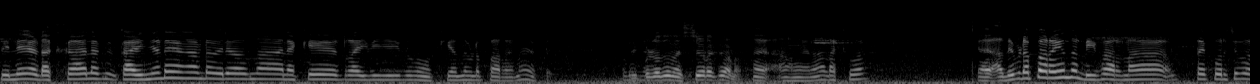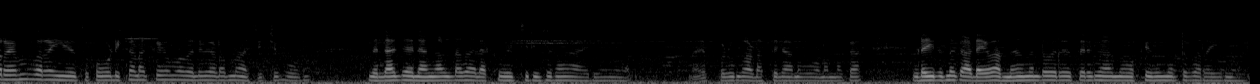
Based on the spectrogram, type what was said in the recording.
പിന്നെ ഇടക്കാലം കഴിഞ്ഞിടെ എങ്ങാണ്ട് ഒരു ഒന്ന് അനക്ക് ഡ്രൈവ് ചെയ്ത് നോക്കിയെന്ന് ഇവിടെ പറയണ കേട്ട്. ഇപ്പോഴത് നശിച്ചു കിടക്കുകയാണ്. അങ്ങനെ അടക്കുക അതിവിടെ പറയുന്നുണ്ട്. ഈ ഭരണത്തെക്കുറിച്ച് പറയുമ്പോൾ പറയും ഇത് കോടിക്കണക്കിന് മുതൽ കിടന്ന് നശിച്ചു പോകും ഇതെല്ലാം ജനങ്ങളുടെ തലക്ക് വെച്ചിരിക്കുന്ന കാര്യങ്ങളാണ്. എപ്പോഴും കടത്തിലാണ് പോകണമെന്നൊക്കെ ഇവിടെ ഇരുന്ന് കടയിൽ വന്ന് നിന്നിട്ട് ഓരോരുത്തരും നോക്കി നിന്നിട്ട് പറയുന്നുണ്ട്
